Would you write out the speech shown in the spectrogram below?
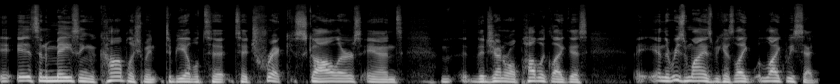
it's an amazing accomplishment to be able to to trick scholars and the general public like this. And the reason why is because like like we said,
